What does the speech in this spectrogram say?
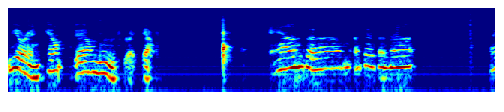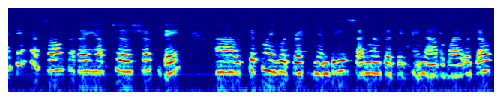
we are in countdown mood right now. And um, other than that, I think that's all that I have to show today. Uh, definitely would recommend these. I know that they came out a while ago,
